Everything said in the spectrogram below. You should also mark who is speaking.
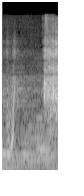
Speaker 1: was.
